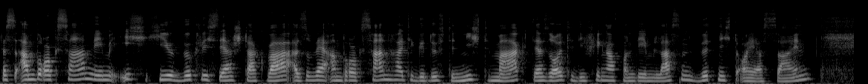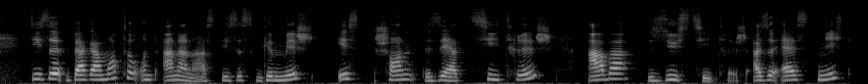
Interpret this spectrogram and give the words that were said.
Das Ambroxan nehme ich hier wirklich sehr stark wahr. Also wer ambroxanhaltige Düfte nicht mag, der sollte die Finger von dem lassen, wird nicht euers sein. Diese Bergamotte und Ananas, dieses Gemisch ist schon sehr zitrisch, aber süß-zitrisch. Also er ist nicht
